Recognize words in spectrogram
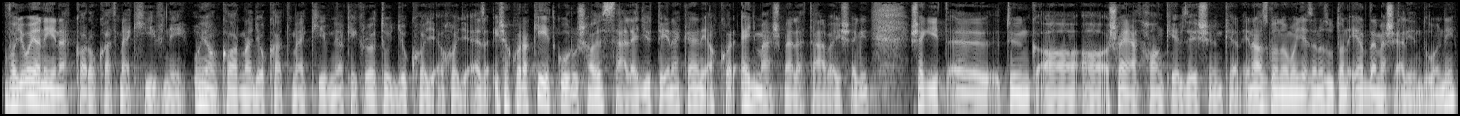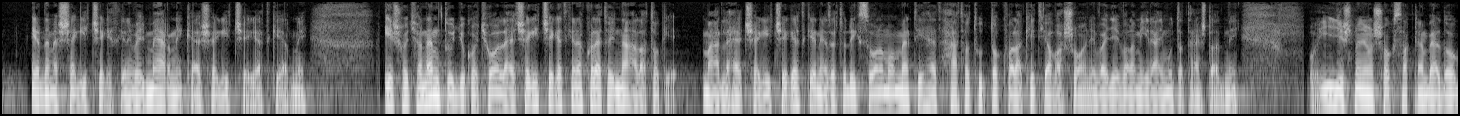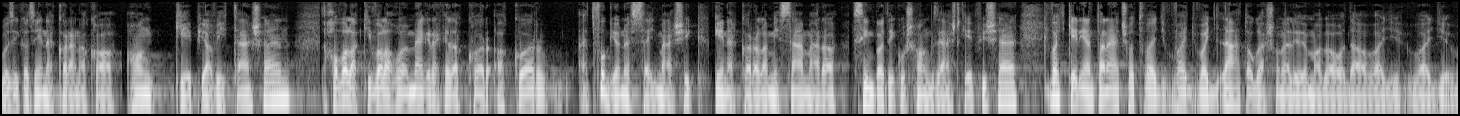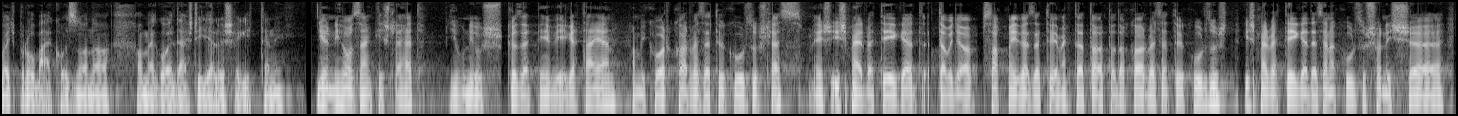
Vagy olyan énekkarokat meghívni, olyan karnagyokat meghívni, akikről tudjuk, hogy, hogy ez. És akkor a két kórus, ha összeáll együtt énekelni, akkor egymás mellett állva is segít, segítünk a, a, saját hangképzésünkkel. Én azt gondolom, hogy ezen az úton érdemes elindulni, érdemes segítséget kérni, vagy merni kell segítséget kérni. És hogyha nem tudjuk, hogy hol lehet segítséget kérni, akkor lehet, hogy nálatok már lehet segítséget kérni az ötödik szólamon, mert hát, hát ha tudtok valakit javasolni, vagy egy valami iránymutatást adni így is nagyon sok szakember dolgozik az énekkarának a hangkép javításán. Ha valaki valahol megreked, akkor, akkor hát fogjon össze egy másik énekkarral, ami számára szimpatikus hangzást képvisel, vagy kérjen tanácsot, vagy, vagy, vagy látogasson elő maga oda, vagy, vagy, vagy próbálkozzon a, a megoldást így elősegíteni. Jönni hozzánk is lehet, június közepén végetáján, amikor karvezető kurzus lesz, és ismerve téged, te vagy a szakmai vezető, meg te tartod a karvezető kurzust, ismerve téged ezen a kurzuson is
